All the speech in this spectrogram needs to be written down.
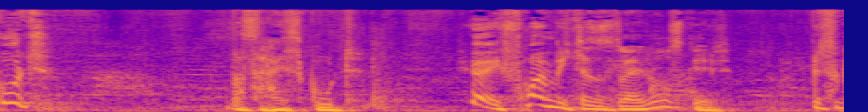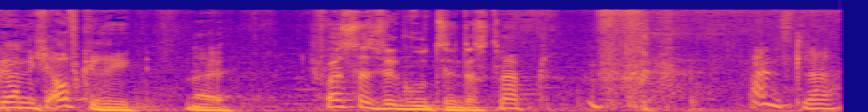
Gut. Was heißt gut? Ja, ich freue mich, dass es gleich losgeht. Bist du gar nicht aufgeregt? Nein. Ich weiß, dass wir gut sind, das klappt. Alles klar.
